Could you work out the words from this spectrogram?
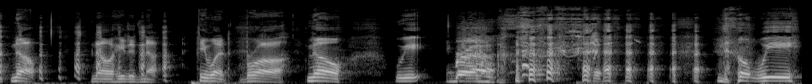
no, no, he did not. He went, Bruh. No, we. Bruh. no, we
